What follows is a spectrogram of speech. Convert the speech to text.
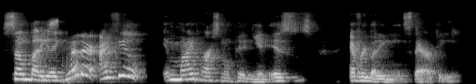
somebody like whether I feel in my personal opinion is everybody needs therapy.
